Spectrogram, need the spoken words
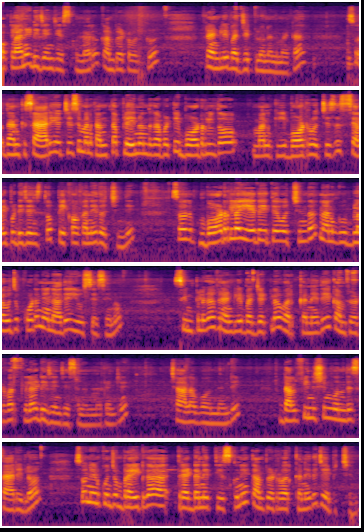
ఒకలానే డిజైన్ చేసుకున్నారు కంప్యూటర్ వర్క్. ఫ్రెండ్లీ బడ్జెట్లోనమాట సో దానికి శారీ వచ్చేసి మనకు అంతా ప్లెయిన్ ఉంది కాబట్టి బార్డర్లతో మనకి బార్డర్ వచ్చేసి సెల్ఫ్ డిజైన్స్తో పీకాక్ అనేది వచ్చింది. సో బార్డర్లో ఏదైతే వచ్చిందో నాకు బ్లౌజ్కి కూడా నేను అదే యూస్ చేశాను. సింపుల్గా ఫ్రెండ్లీ బడ్జెట్లో వర్క్ అనేది కంప్యూటర్ వర్క్ ఇలా డిజైన్ చేశాను అనమాట అండి. చాలా బాగుందండి. డల్ ఫినిషింగ్ ఉంది శారీలో. సో నేను కొంచెం బ్రైట్గా థ్రెడ్ అనేది తీసుకుని కంప్యూటర్ వర్క్ అనేది చేయించాను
